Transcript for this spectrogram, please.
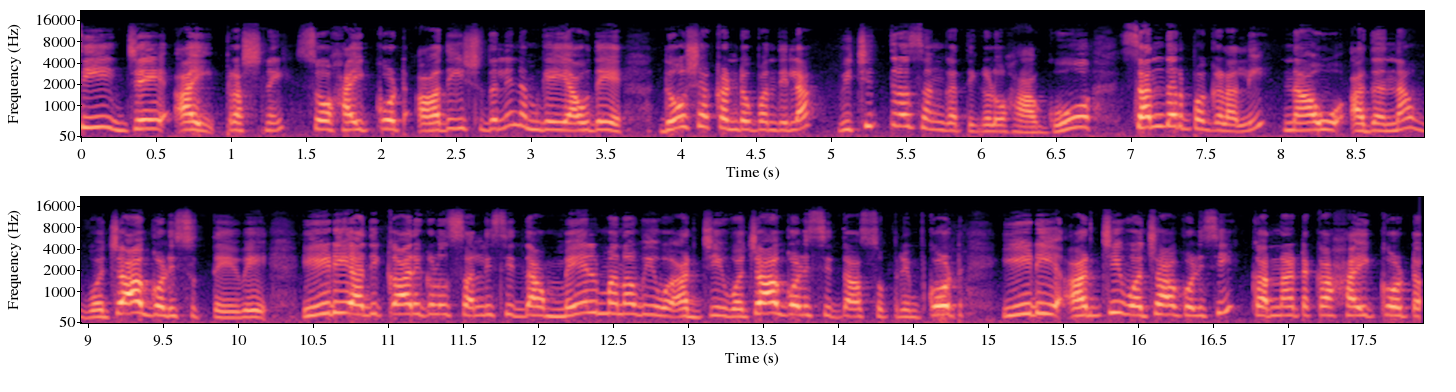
ಸಿಜೆಐ ಪ್ರಶ್ನೆ. ಸೊ ಹೈಕೋರ್ಟ್ ಆದೇಶದಲ್ಲಿ ನಮಗೆ ಯಾವುದೇ ದೋಷ ಕಂಡು ಬಂದಿಲ್ಲ. ವಿಚಿತ್ರ ಸಂಗತಿಗಳು ಹಾಗೂ ಸಂದರ್ಭಗಳಲ್ಲಿ ನಾವು ಅದನ್ನ ವಜಾಗೊಳಿಸುತ್ತೇವೆ. ಇಡಿ ಅಧಿಕಾರಿಗಳು ಸಲ್ಲಿಸಿದ್ದ ಮೇಲ್ಮನವಿ ಅರ್ಜಿ ವಜಾಗೊಳಿಸಿದ್ದ ಸುಪ್ರೀಂ ಕೋರ್ಟ್, ಇಡಿ ಅರ್ಜಿ ವಜಾಗೊಳಿಸಿ ಕರ್ನಾಟಕ ಹೈಕೋರ್ಟ್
